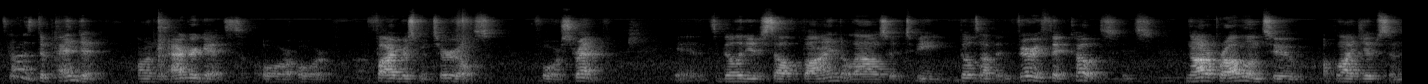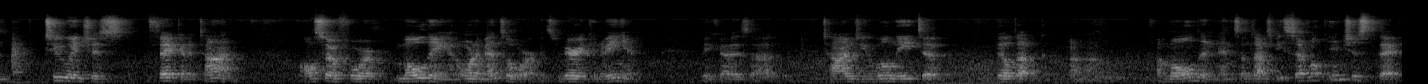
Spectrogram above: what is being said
it's not as dependent on the aggregates or, or fibrous materials for strength. Its ability to self-bind allows it to be built up in very thick coats. It's not a problem to apply gypsum two inches thick at a time. Also for molding and ornamental work, it's very convenient because uh, times you will need to build up uh, a mold and, and sometimes be several inches thick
